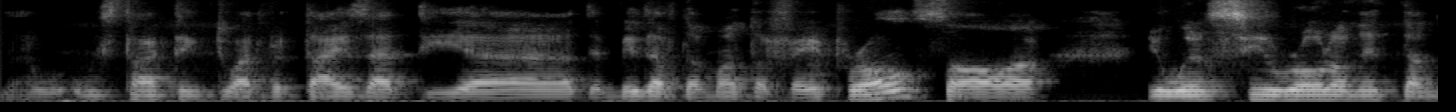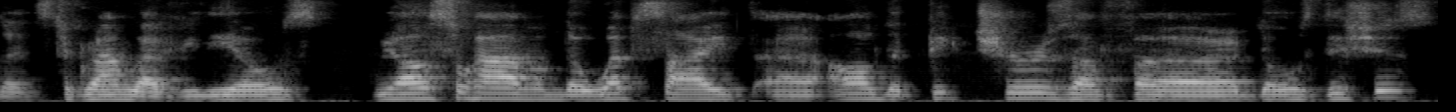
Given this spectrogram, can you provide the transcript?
we're starting to advertise at the uh, the mid of the month of April. So uh, you will see roll on it on the Instagram. We have videos. We also have on the website uh, all the pictures of those dishes.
